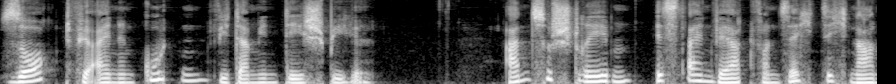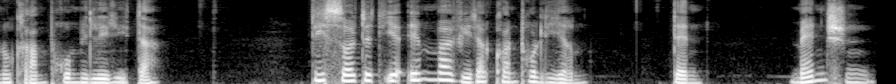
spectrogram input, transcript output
Sorgt für einen guten Vitamin D-Spiegel. Anzustreben ist ein Wert von 60 Nanogramm pro Milliliter. Dies solltet ihr immer wieder kontrollieren. Denn Menschen,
